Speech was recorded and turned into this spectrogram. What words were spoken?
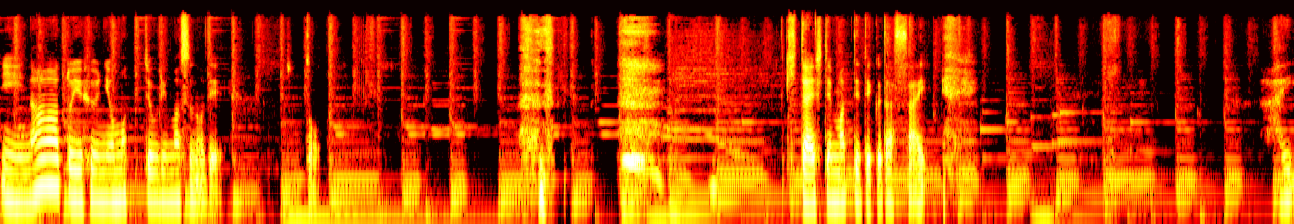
いいなというふうに思っておりますので、ちょっと 期待して待っててください はい。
